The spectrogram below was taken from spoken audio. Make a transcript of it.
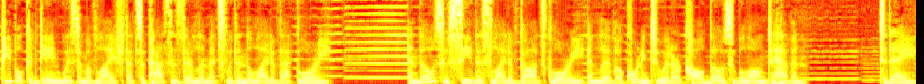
People could gain wisdom of life that surpasses their limits within the light of that glory. And those who see this light of God's glory and live according to it are called those who belong to heaven. Today,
